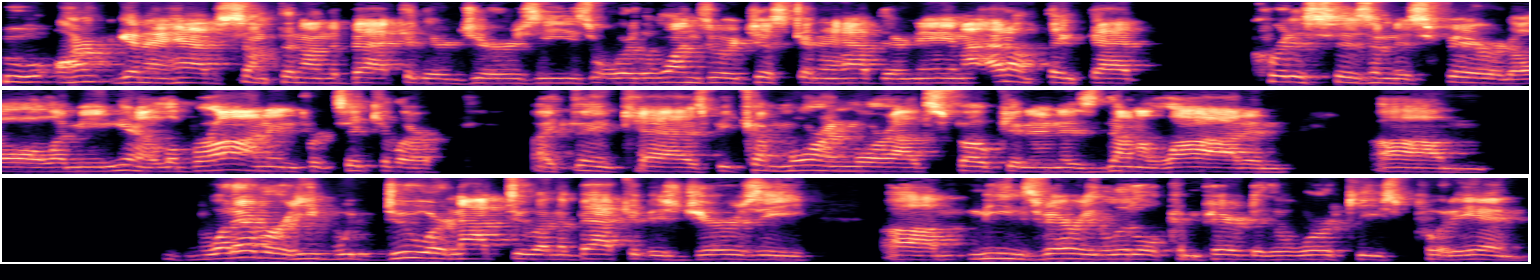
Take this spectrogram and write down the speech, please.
who aren't going to have something on the back of their jerseys or the ones who are just going to have their name. I don't think that criticism is fair at all. I mean, you know, LeBron in particular, I think, has become more and more outspoken and has done a lot. And um, whatever he would do or not do on the back of his jersey um, means very little compared to the work he's put in.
